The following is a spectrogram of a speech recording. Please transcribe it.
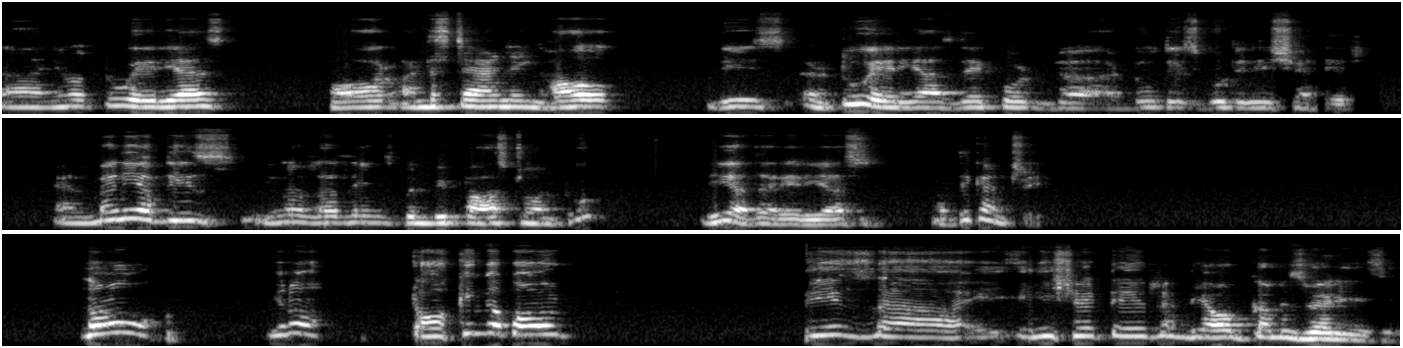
uh, you know two areas for understanding how these uh, two areas they could uh, do these good initiatives. And many of these you know learnings will be passed on to the other areas of the country. Now, you know, talking about these uh, initiatives and the outcome is very easy.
